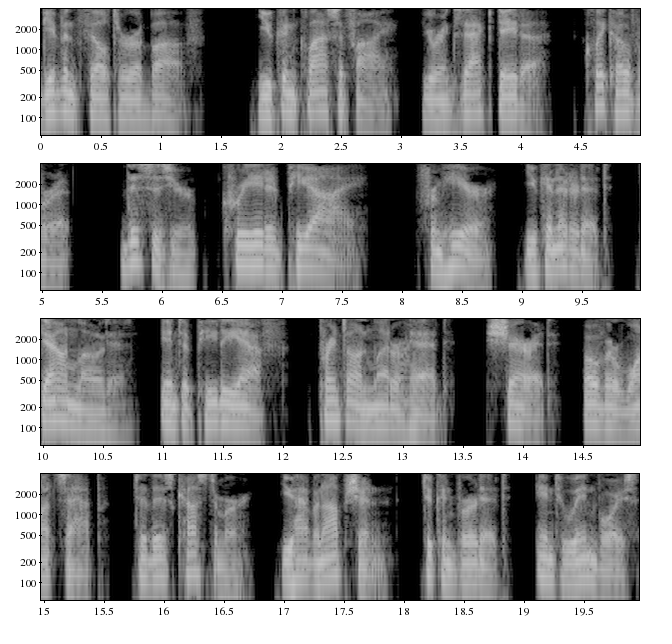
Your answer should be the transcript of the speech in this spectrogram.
given filter above. You can classify, your exact data, click over it. This is your, created PI. From here, you can edit it, download it, into PDF, print on letterhead, share it, over WhatsApp, to this customer, you have an option, to convert it, into invoice,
